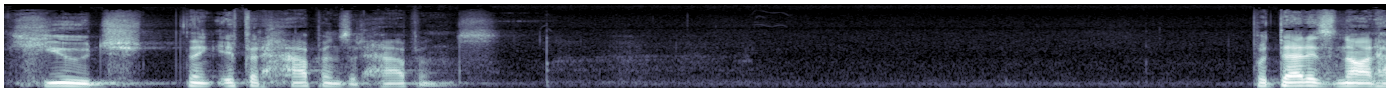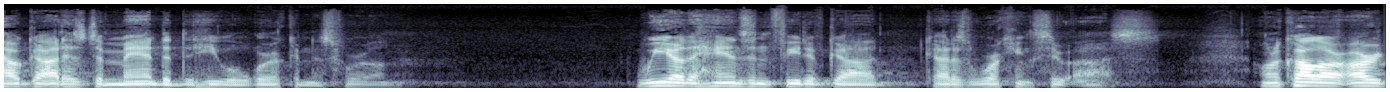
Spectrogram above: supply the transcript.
huge thing. If it happens, it happens. But that is not how God has demanded that He will work in this world. We are the hands and feet of God. God is working through us. I want to call our, our,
